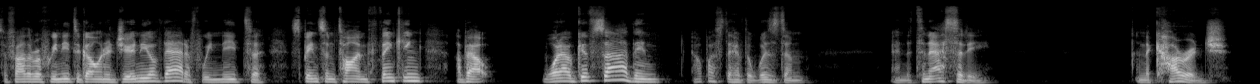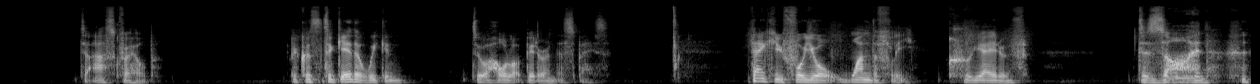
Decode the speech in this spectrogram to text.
So, Father, if we need to go on a journey of that, if we need to spend some time thinking about what our gifts are, then help us to have the wisdom and the tenacity and the courage to ask for help. Because together we can do a whole lot better in this space. Thank you for your wonderfully creative design.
